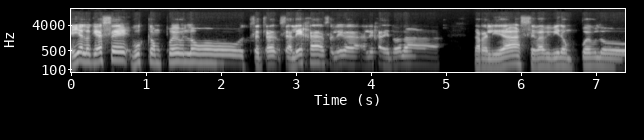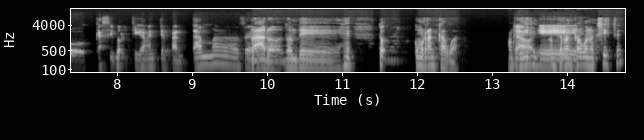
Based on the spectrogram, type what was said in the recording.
Ella lo que hace, busca un pueblo, se, aleja, se aleja, de toda la, realidad, se va a vivir a un pueblo casi prácticamente fantasma. claro, donde. como Rancagua. Aunque, aunque Rancagua no existe.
